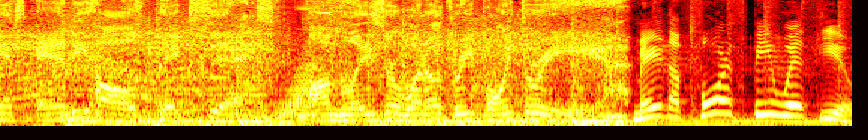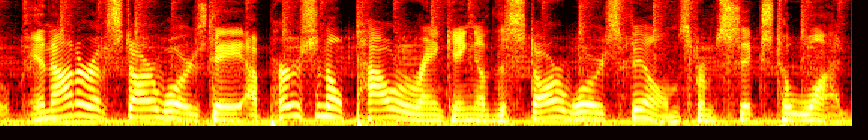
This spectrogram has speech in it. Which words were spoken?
It's Andy Hall's Pick Six on Laser 103.3. May the fourth be with you. In honor of Star Wars Day, a personal power ranking of the Star Wars films from six to one.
